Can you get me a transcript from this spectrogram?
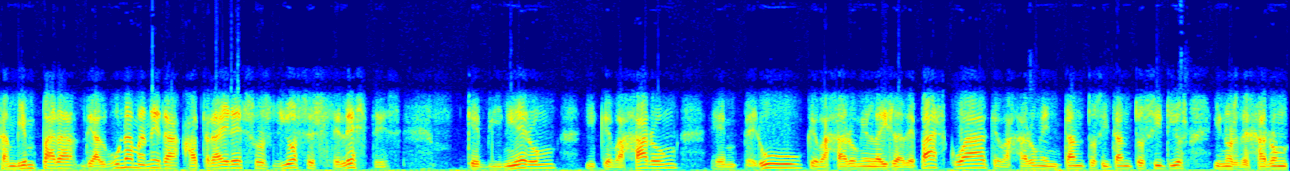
también para de alguna manera atraer esos dioses celestes que vinieron y que bajaron en Perú, que bajaron en la isla de Pascua, que bajaron en tantos y tantos sitios y nos dejaron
